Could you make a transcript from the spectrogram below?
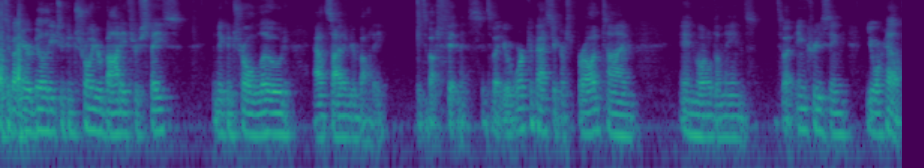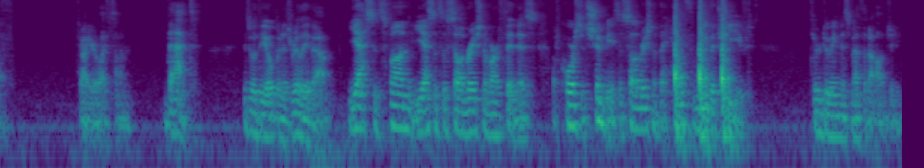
It's about your ability to control your body through space and to control load outside of your body. It's about fitness. It's about your work capacity across broad time and modal domains. It's about increasing your health throughout your lifetime. That is what the Open is really about. Yes, it's fun. Yes, it's a celebration of our fitness. Of course, it should be. It's a celebration of the health we've achieved through doing this methodology.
